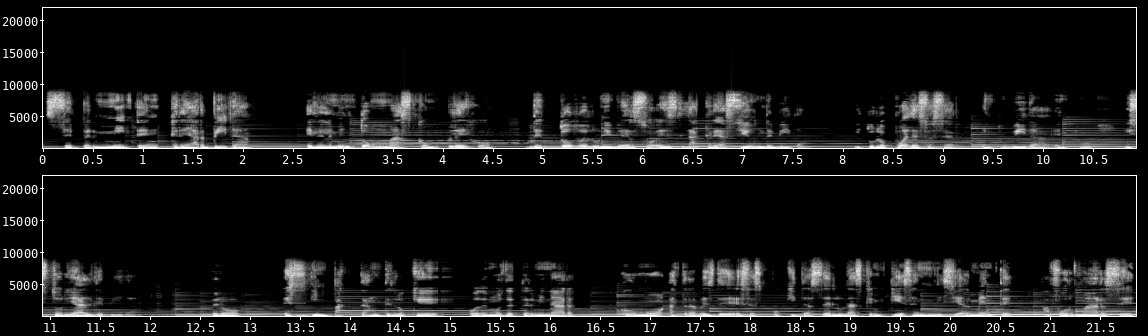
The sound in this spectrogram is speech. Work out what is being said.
se permiten crear vida. El elemento más complejo de todo el universo es la creación de vida. y tú lo puedes hacer en tu vida, en tu historial de vida. Pero es impactante lo que podemos determinar cómo a través de esas poquitas células que empiezan inicialmente a formarse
